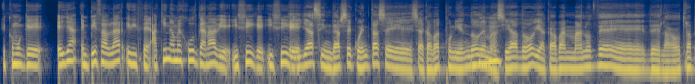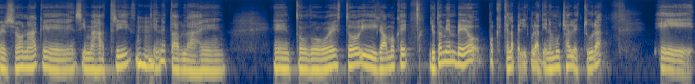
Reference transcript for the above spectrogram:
Es como que ella empieza a hablar y dice, aquí no me juzga nadie, y sigue, y sigue. ella sin darse cuenta se, se acaba exponiendo demasiado y acaba en manos de, de la otra persona que encima es actriz, tiene tablas en, en todo esto. Y digamos que yo también veo, porque es que la película tiene muchas lecturas, eh,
